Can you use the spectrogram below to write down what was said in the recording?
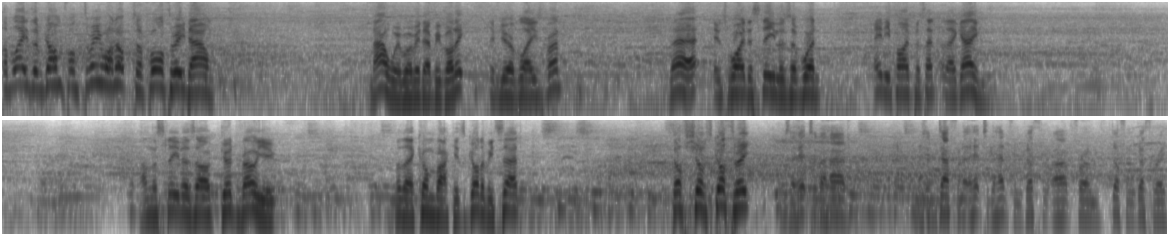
the Blaze have gone from 3 1 up to 4 3 down. Now we're worried, everybody, if you're a Blaze fan. There is why the Steelers have won 85% of their games. And the Steelers are good value for their comeback, it's got to be said. Duff shoves Guthrie. It was a hit to the head. It was a definite hit to the head from Guthrie, uh, from Duff and Guthrie.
